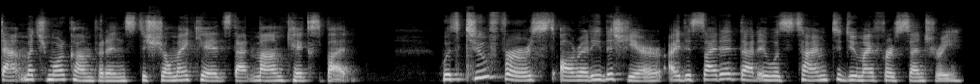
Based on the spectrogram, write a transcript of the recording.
that much more confidence to show my kids that mom kicks butt. With two firsts already this year, I decided that it was time to do my first century.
